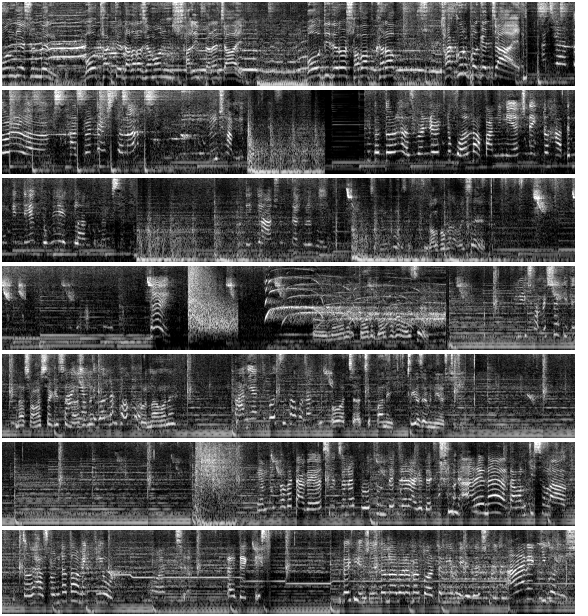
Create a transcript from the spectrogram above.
মন দিয়ে শুনবেন। বউ থাকতে দাদারা যেমন শালির প্যানে চায় বৌদিদেরও স্বভাব খারাপ ঠাকুর পকে চায়। আচ্ছা তোর হাজব্যান্ড আসছে না? সামনে তোর হাজব্যান্ডের একটু বল না পানি নিয়ে আসতে একটু হাতে মুখে দিয়ে খুবই ক্লান্ত লাগছে। দেখে আসুক তারপরে বল। গল্প করা হয়েছে? না মানে তোমাদের গল্প করা হয়েছে? কি সমস্যা কি না সমস্যা কিছু না আসলে না মানে পানি আনতে বলছি কখন আমি ও আচ্ছা আচ্ছা পানি। ঠিক আছে আমি নিয়ে আসছি। এমন ভাবে তাগাই আছি জন্য প্রথম দেখলে আর আগে দেখিস না। আরে না তেমন কিছু না। তোর হাজবেন্ডটা তো অনেক কিউট ও আচ্ছা। তাই দেখতিস দেখিস তুই তো আবার আমার পরটা নিয়ে ভেঙে যাস আরে কি বলিস?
